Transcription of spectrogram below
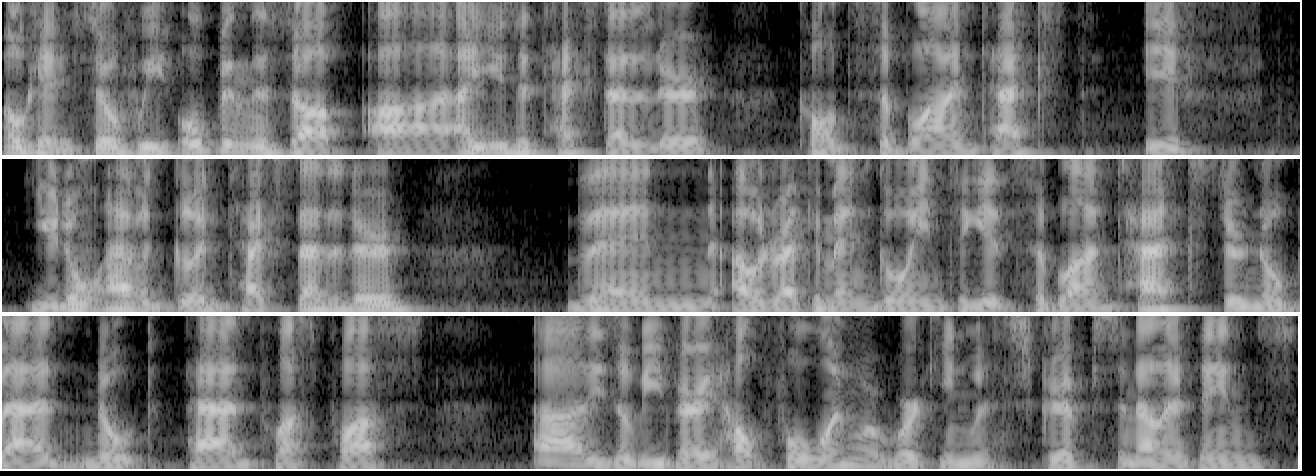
okay, so if we open this up, uh, I use a text editor called Sublime Text if you don't have a good text editor, then I would recommend going to get Sublime Text or Notepad Notepad plus plus. Uh, these will be very helpful when we're working with scripts and other things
